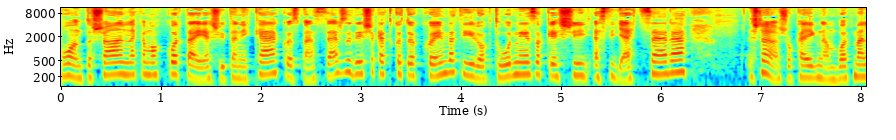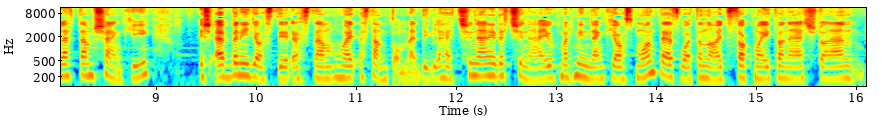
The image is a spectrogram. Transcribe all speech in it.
Pontosan, nekem akkor teljesíteni kell, közben szerződéseket kötök, könyvet írok, turnézok, és így ezt így egyszerre, és nagyon sokáig nem volt mellettem senki, és ebben így azt éreztem, hogy ezt nem tudom meddig lehet csinálni, de csináljuk, mert mindenki azt mondta, ez volt a nagy szakmai tanács, talán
